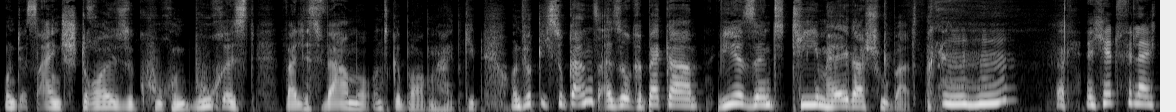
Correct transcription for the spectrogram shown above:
und es ein Streuselkuchenbuch ist, weil es Wärme und Geborgenheit gibt. Und wirklich so ganz, also Rebecca, wir sind Team Helga Schubert. Ich hätte vielleicht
